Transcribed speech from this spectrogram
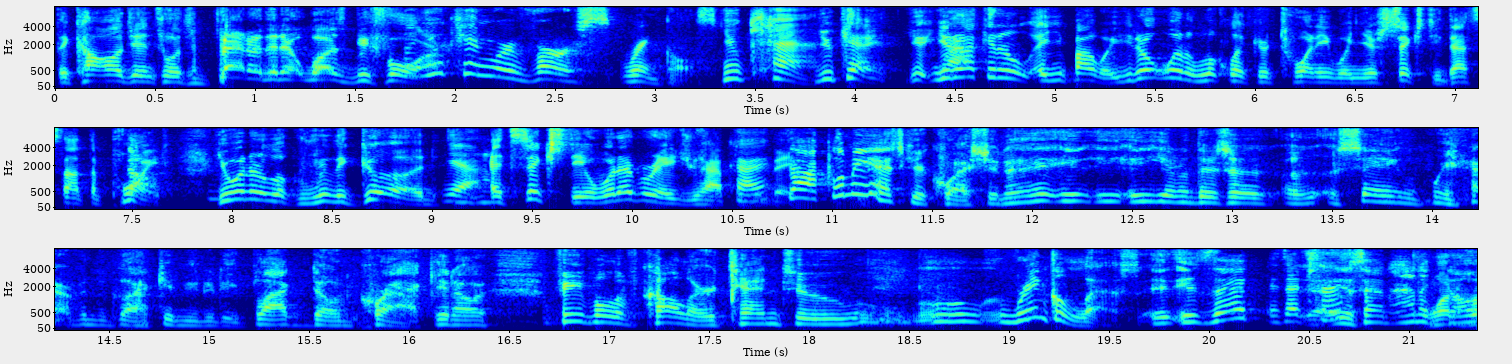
the collagen so it's better than it was before. So you can reverse wrinkles. You can. You can. You- You're not going to, and by the way, you don't want to look like you're 20 when you're 60. That's not the point. You want to look really good Yeah. at 60 or whatever age you happen Okay. to be. Doc, let me ask you a question. Uh, y- y- You know, there's a, a, a saying we have in the black community: "Black don't crack." You know, people of color tend to wrinkle less. Is that Is that true? Is that anecdotal?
